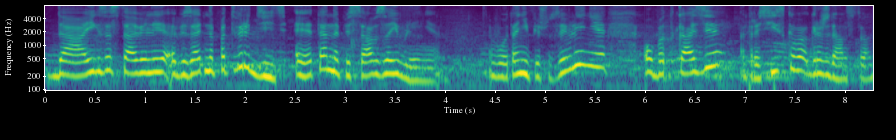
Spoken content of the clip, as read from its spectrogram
Да, их заставили обязательно подтвердить это, написав заявление. Вот, они пишут заявление об отказе от российского гражданства.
